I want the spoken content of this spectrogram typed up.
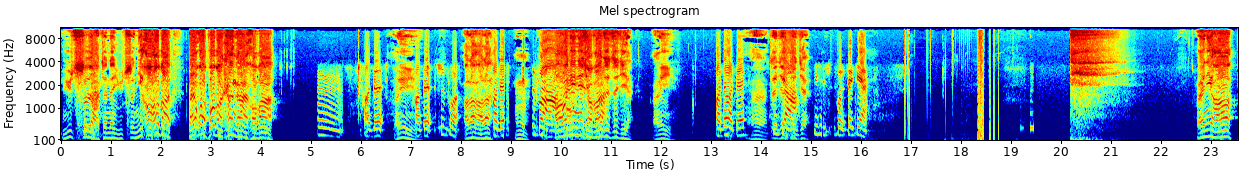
愚痴啊，真的愚痴！你好好把白话佛法看看，好吧？嗯，好的，哎，好的，师傅，好了好了，好的，嗯师傅啊，好好念念嗯小房。子自己，哎，好的，好的，嗯，再见再见。，谢谢师傅，再见。喂，你好。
